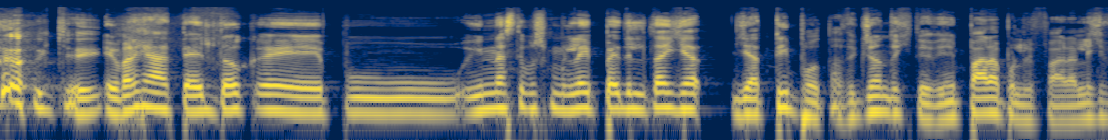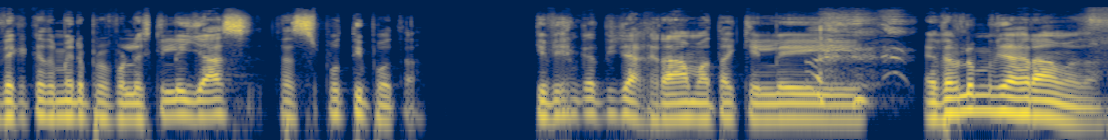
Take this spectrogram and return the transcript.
τέτοιο. οκ. Υπάρχει ένα TED Talk ε, που είναι ένας τύπος που μιλάει 5 λεπτά για, για τίποτα. Δεν ξέρω αν το έχετε δει. Είναι πάρα πολύ φάρα. Έχει 10 εκατομμύρια προβολές και λέει Γεια σας, θα σας πω τίποτα. Και δείχνει κάτι διαγράμματα και λέει Εδώ βλέπουμε διαγράμματα.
